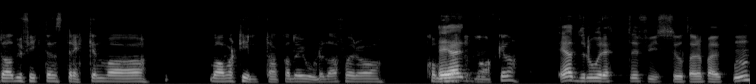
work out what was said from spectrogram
da du fikk den strekken, hva, hva var tiltaka du gjorde da for å komme Jeg- tilbake? da? Jeg dro rett til fysioterapeuten,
